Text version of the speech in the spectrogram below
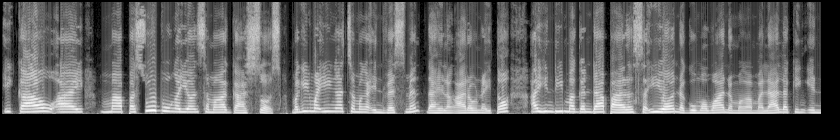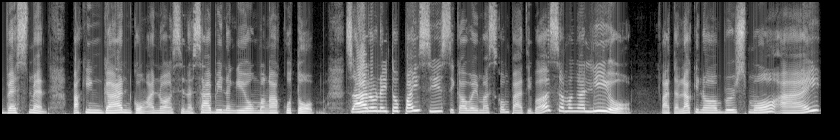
ikaw ay mapasubo ngayon sa mga gastos. Maging maingat sa mga investment dahil ang araw na ito ay hindi maganda para sa iyo na gumawa ng mga malalaking investment. Pakinggan kung ano ang sinasabi ng iyong mga kutob. Sa araw na ito, Pisces, ikaw ay mas compatible sa mga Leo. At ang lucky numbers mo ay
